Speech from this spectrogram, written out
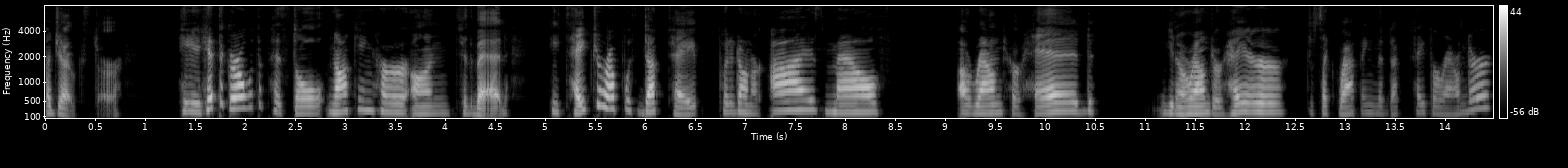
a jokester. He hit the girl with a pistol, knocking her onto the bed. He taped her up with duct tape, put it on her eyes, mouth, around her head, you know, around her hair, just like wrapping the duct tape around her.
